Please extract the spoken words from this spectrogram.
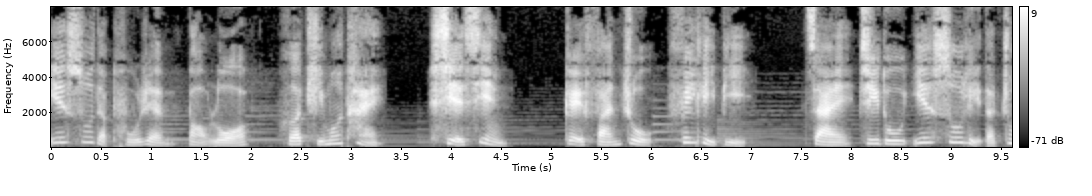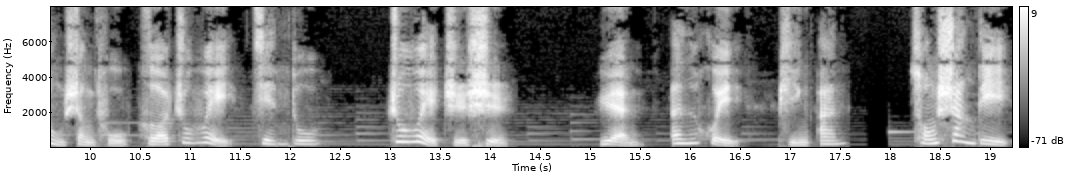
耶稣的仆人保罗和提摩太写信给凡住菲利比，在基督耶稣里的众圣徒和诸位监督、诸位执事，愿恩惠平安从上帝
